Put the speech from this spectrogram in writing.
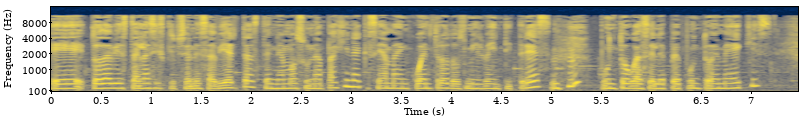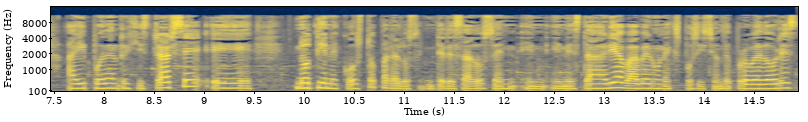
eh, todavía están las inscripciones abiertas. Tenemos una página que se llama encuentro2023.guaslp.mx. Uh -huh. Ahí pueden registrarse. Eh, no tiene costo para los interesados en, en, en, esta área. Va a haber una exposición de proveedores,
